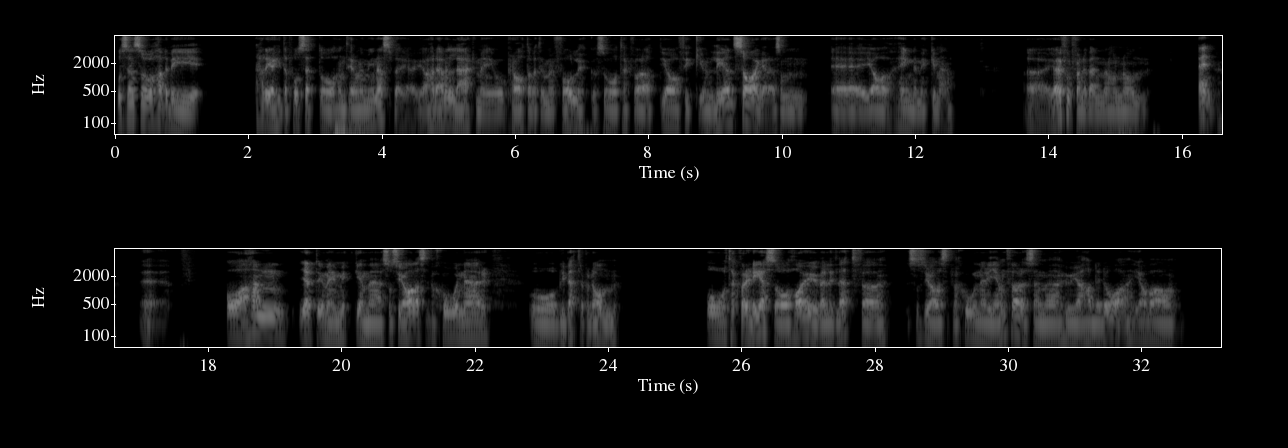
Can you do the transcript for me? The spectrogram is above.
Och sen så hade vi hade jag hittat på sätt att hantera med min Asperger. Jag hade även lärt mig att prata bättre med folk och så tack vare att jag fick ju en ledsagare som eh, jag hängde mycket med. Uh, jag är fortfarande vän med honom än. Uh, och han hjälpte ju mig mycket med sociala situationer och bli bättre på dem. Och tack vare det så har jag ju väldigt lätt för sociala situationer i jämförelse med hur jag hade då. Jag var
